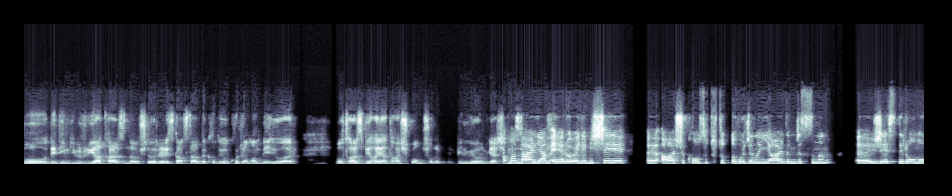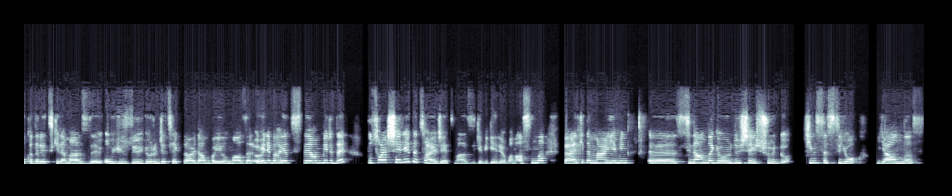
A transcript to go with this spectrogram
o dediğim gibi rüya tarzında işte öyle rezidanslarda kalıyor. Kocaman bir evi var. O tarz bir hayata aşık olmuş olabilir. Bilmiyorum gerçekten. Ama Meryem eğer öyle bir şeye e, aşık olsa tutup da hocanın yardımcısının e, jestleri onu o kadar etkilemezdi. O yüzüğü görünce tekrardan bayılmaz. Yani öyle bir hayat isteyen biri de bu tarz şeyleri de tercih etmezdi gibi geliyor bana. Aslında belki de Meryem'in e, Sinan'da gördüğü şey şuydu. Kimsesi yok, yalnız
